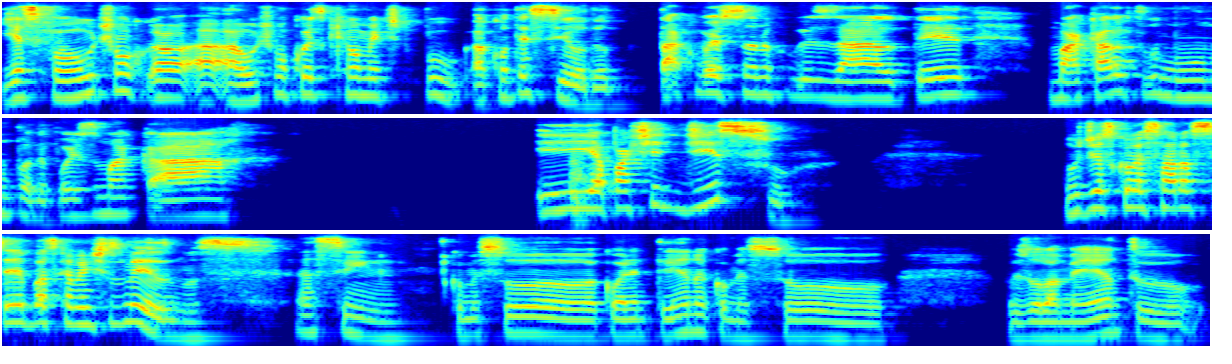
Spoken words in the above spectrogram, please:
E essa foi a última, a, a última coisa que realmente tipo, aconteceu. De eu estar tá conversando com o gurizado, ter marcado todo mundo para depois desmarcar. E a partir disso, os dias começaram a ser basicamente os mesmos. Assim, começou a quarentena, começou o isolamento,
